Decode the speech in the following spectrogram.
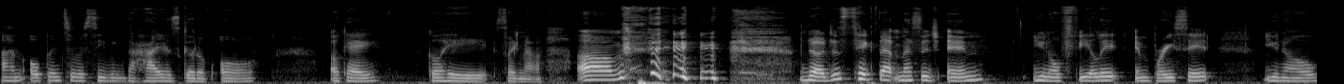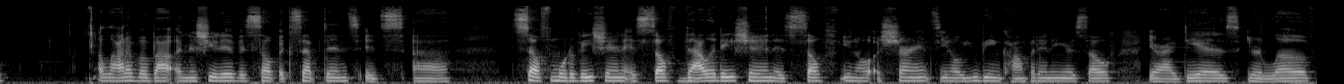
I'm open to receiving the highest good of all. Okay? Go ahead it's like nah um no just take that message in. You know feel it embrace it you know a lot of about initiative is self-acceptance it's uh self motivation, it's self validation, it's self, you know, assurance, you know, you being confident in yourself, your ideas, your love,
